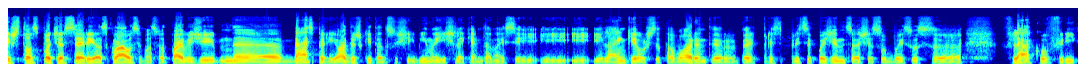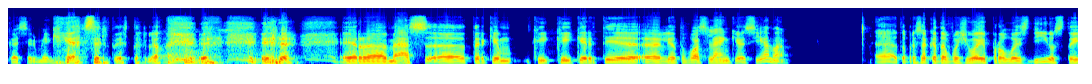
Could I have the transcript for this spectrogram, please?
iš tos pačios serijos klausimas. Vat, pavyzdžiui, e, mes periodiškai ten su šeimynai išlėkėm tenais į, į, į, į Lenkiją užsitavorinti ir pris, prisipažinsiu, aš esu esu baisus e, flekų frikas ir mėgėjas ir taip toliau. Ir, ir, ir mes, e, tarkim, kai, kai kerti e, Lietuvos Lenkijos sieną, Ta prasme, kada važiuoji pro lasdyjus, tai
